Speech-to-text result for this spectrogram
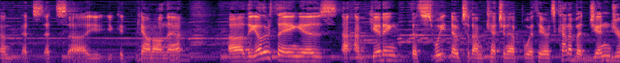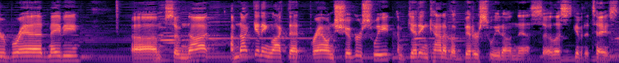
and that's that's uh, you, you, could count on that. Uh, the other thing is, I'm getting the sweet notes that I'm catching up with here. It's kind of a gingerbread, maybe. Um, so not, I'm not getting like that brown sugar sweet. I'm getting kind of a bittersweet on this. So let's give it a taste.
